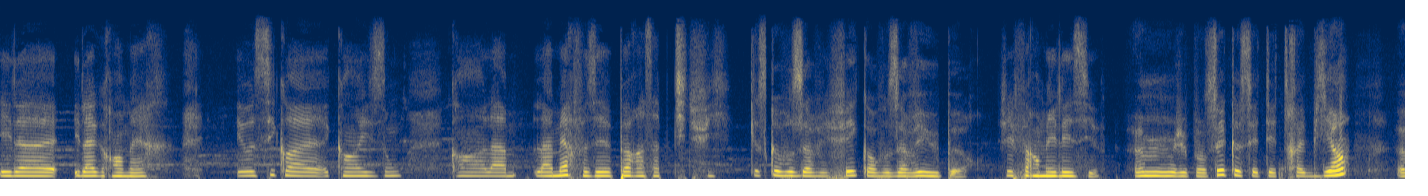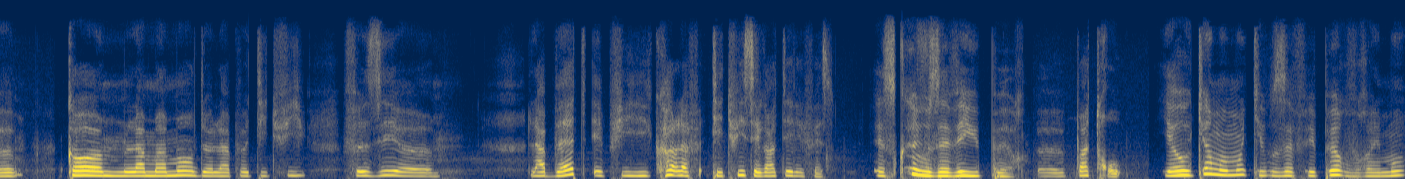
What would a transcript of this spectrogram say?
et la, et la grand-mère. Et aussi quand, quand ils ont quand la, la mère faisait peur à sa petite fille. Qu'est-ce que vous avez fait quand vous avez eu peur? J'ai fermé les yeux. Euh, je pensais que c'était très bien. Euh, comme la maman de la petite fille faisait la bête et puis quand la petite fille s'est gratté les fesses. Est-ce que vous avez eu peur? Euh, Pas trop. Il n'y a aucun moment qui vous a fait peur vraiment?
